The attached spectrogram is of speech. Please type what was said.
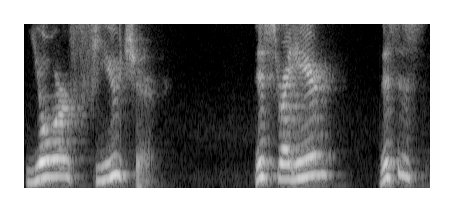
your future, this right here, this is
